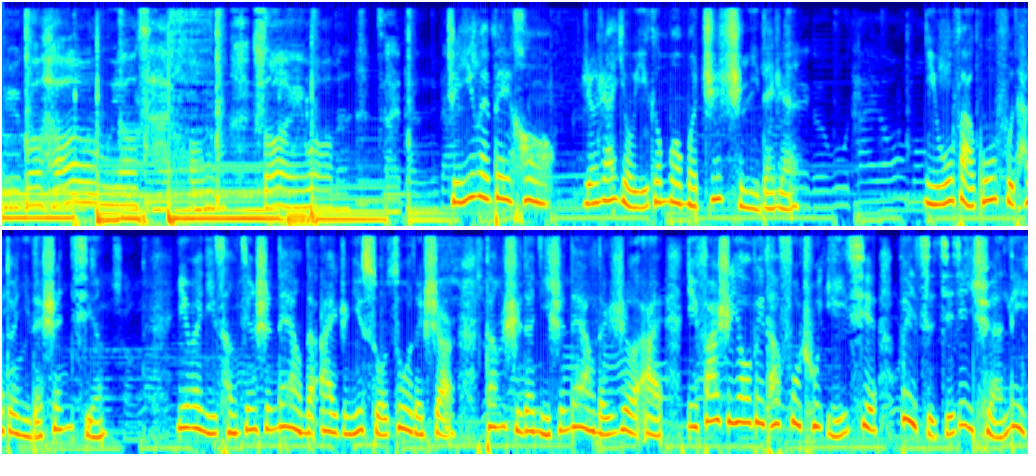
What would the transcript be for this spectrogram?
雨过后有彩虹，所以我们。只因为背后。仍然有一个默默支持你的人，你无法辜负他对你的深情，因为你曾经是那样的爱着你所做的事儿，当时的你是那样的热爱，你发誓要为他付出一切，为此竭尽全力。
